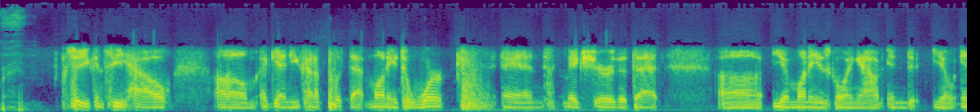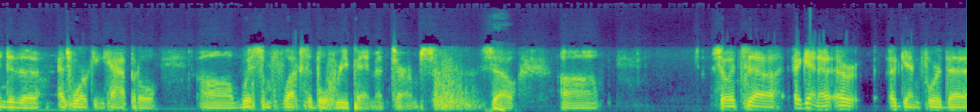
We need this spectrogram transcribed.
Right. So you can see how, um, again, you kind of put that money to work and make sure that that uh, you know, money is going out into, you know, into the, as working capital, uh, with some flexible repayment terms. So, uh, so it's, uh, again, a, a, again, for the,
